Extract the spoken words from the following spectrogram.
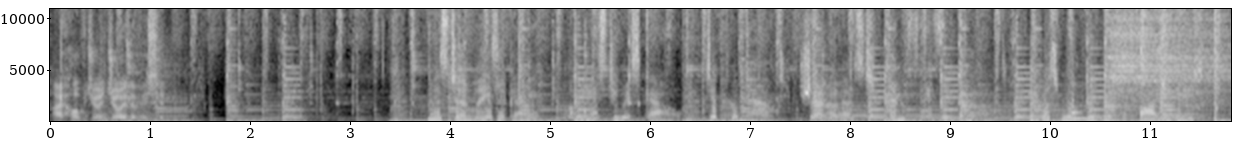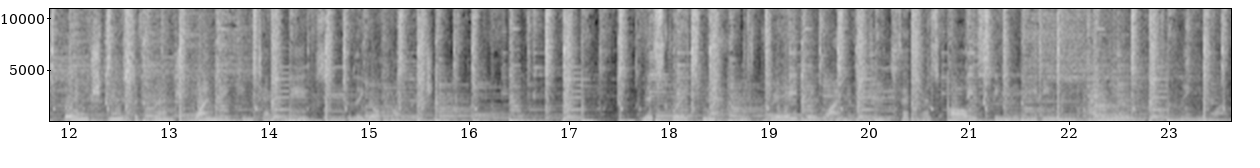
I hope you enjoy the visit. Mr. Marqués de Riscal, diplomat, journalist, and freethinker, was one of the fathers who introduced the French winemaking techniques to the Rioja region. This great man created a winery that has always been leading and pioneering company in wine.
